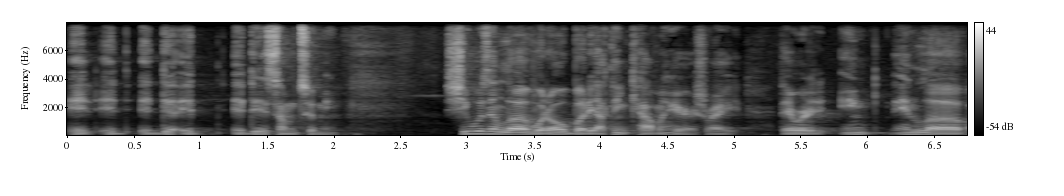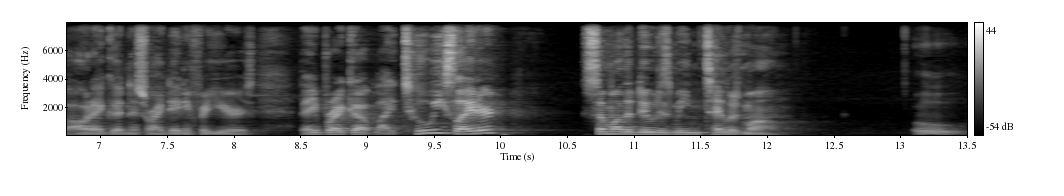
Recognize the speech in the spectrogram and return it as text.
it it it did- it, it did something to me. She was in love with old buddy, I think Calvin Harris, right? They were in in love, all that goodness, right? Dating for years. They break up like two weeks later. Some other dude is meeting Taylor's mom. Ooh.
